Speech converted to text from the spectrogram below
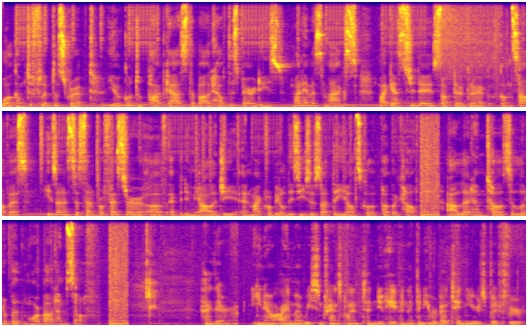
Welcome to Flip the Script, your go to podcast about health disparities. My name is Max. My guest today is Dr. Gregg Gonsalves. He's an assistant professor of epidemiology and microbial diseases at the Yale School of Public Health. I'll let him tell us a little bit more about himself. Hi there. You know, I'm a recent transplant to New Haven. I've been here about 10 years, but for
